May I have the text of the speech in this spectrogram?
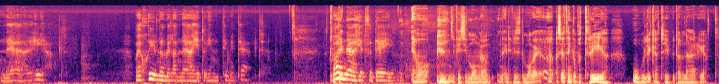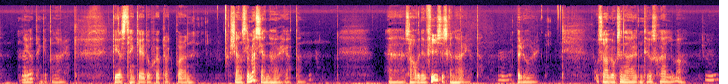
närhet. Vad är skillnaden mellan närhet och intimitet? Vad är det, närhet för dig? ja, det finns ju många... Nej, det finns inte många. Alltså jag tänker på tre olika typer av närhet. När Mm. jag tänker på närhet. Dels tänker jag då självklart på den känslomässiga närheten. Eh, Så har vi den fysiska närheten. Mm. Beröring. Och så har vi också närheten till oss själva. Mm.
